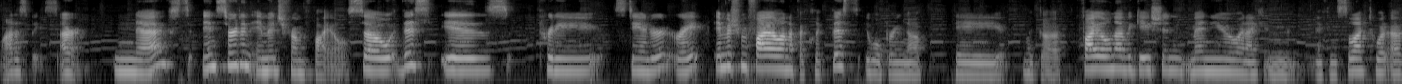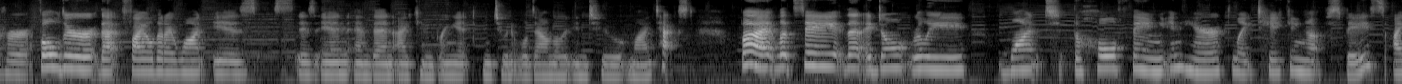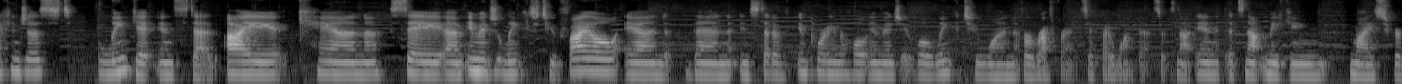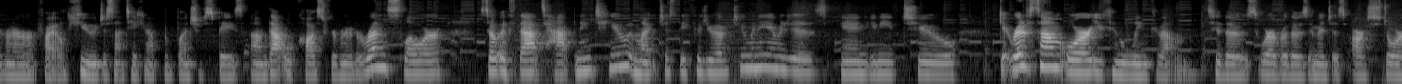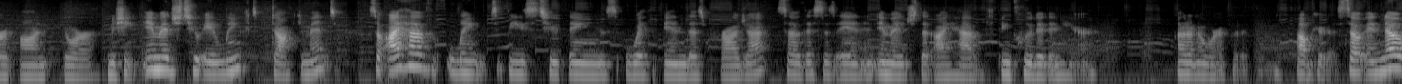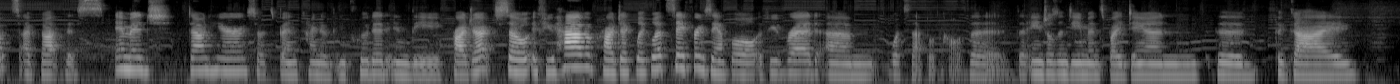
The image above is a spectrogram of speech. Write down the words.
a lot of space. All right. Next, insert an image from file. So this is pretty standard, right? Image from file, and if I click this, it will bring up a like a file navigation menu and I can I can select whatever folder that file that I want is is in and then I can bring it into and it will download into my text. But let's say that I don't really want the whole thing in here like taking up space. I can just link it instead. I can say um, image linked to file and then instead of importing the whole image it will link to one for reference if I want that. So it's not in, it's not making my Scrivener file huge, it's not taking up a bunch of space. Um, that will cause Scrivener to run slower. So if that's happening to you, it might just be because you have too many images and you need to get rid of some or you can link them to those wherever those images are stored on your machine. Image to a linked document. So I have linked these two things within this project. So this is an image that I have included in here. I don't know where I put it though. Oh, here it is. So in notes, I've got this image down here. So it's been kind of included in the project. So if you have a project, like let's say, for example, if you've read, um, what's that book called? The, the Angels and Demons by Dan, the, the guy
